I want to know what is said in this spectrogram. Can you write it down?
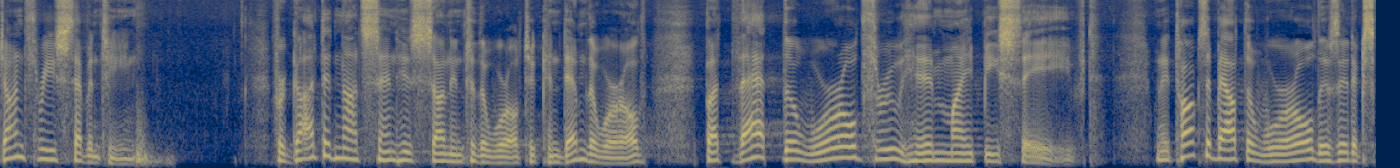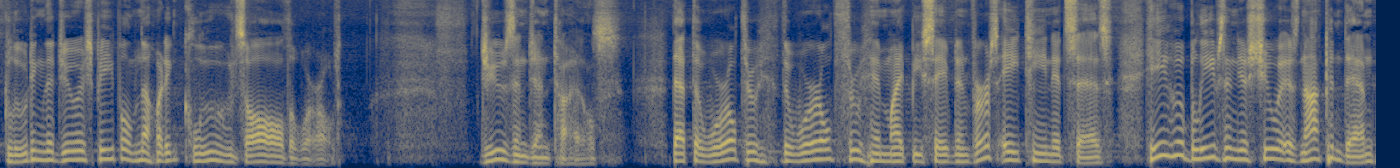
John 3 17 for God did not send his Son into the world to condemn the world, but that the world through him might be saved. When it talks about the world, is it excluding the Jewish people? No, it includes all the world Jews and Gentiles that the world through the world through him might be saved. In verse 18 it says, "He who believes in Yeshua is not condemned,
